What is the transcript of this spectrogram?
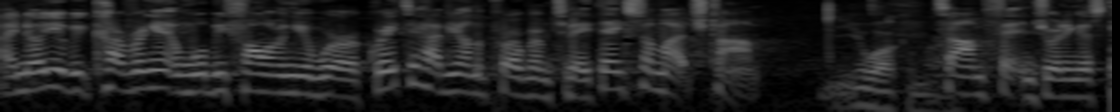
I know you'll be covering it, and we'll be following your work. Great to have you on the program today. Thanks so much, Tom. You're welcome. Tom Fitton joining us there.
